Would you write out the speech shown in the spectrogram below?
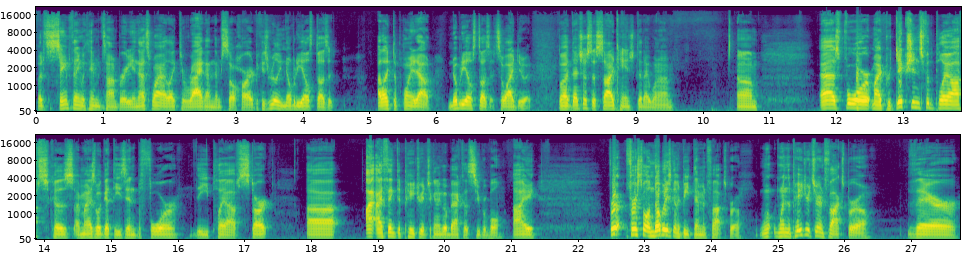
but it's the same thing with him and Tom Brady, and that's why I like to rag on them so hard, because really nobody else does it. I like to point it out. Nobody else does it, so I do it. But that's just a side tangent that I went on. Um, as for my predictions for the playoffs, because I might as well get these in before the playoffs start, uh, I, I, think the Patriots are going to go back to the Super Bowl. I first of all, nobody's going to beat them in Foxborough. When the Patriots are in Foxborough, they're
